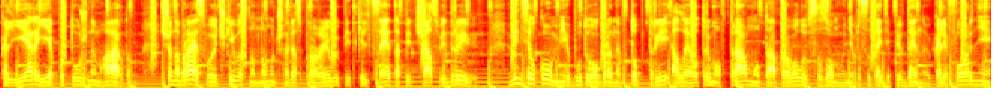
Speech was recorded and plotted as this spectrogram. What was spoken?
кальєр є потужним гардом, що набирає свої очки в основному через прориви під кільце та під час відривів. Він цілком міг бути обраний в топ-3, але отримав травму та провалив сезон в університеті Південної Каліфорнії,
